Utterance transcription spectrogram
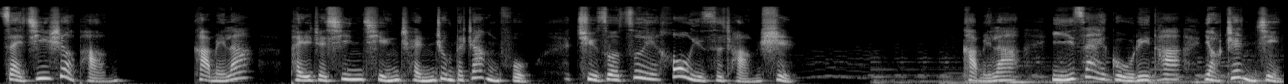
在鸡舍旁，卡梅拉。陪着心情沉重的丈夫去做最后一次尝试。卡梅拉一再鼓励他要镇静，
